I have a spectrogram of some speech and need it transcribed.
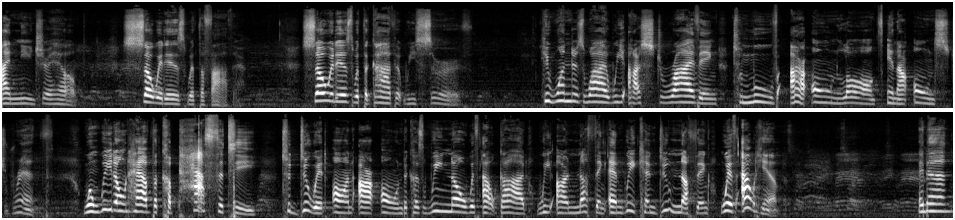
I need your help. So it is with the Father. So it is with the God that we serve. He wonders why we are striving to move our own logs in our own strength when we don't have the capacity to do it on our own because we know without God we are nothing and we can do nothing without Him. Amen.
